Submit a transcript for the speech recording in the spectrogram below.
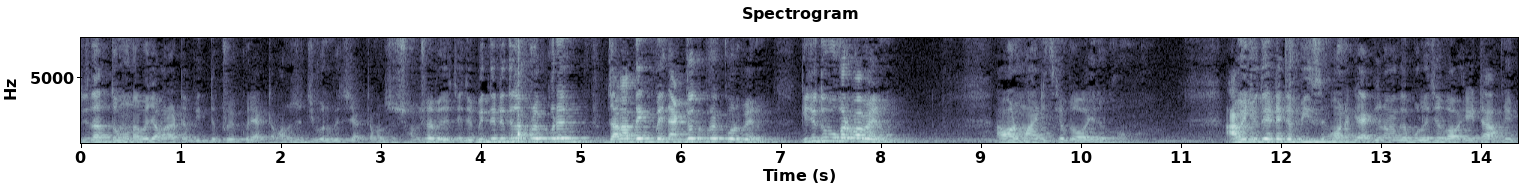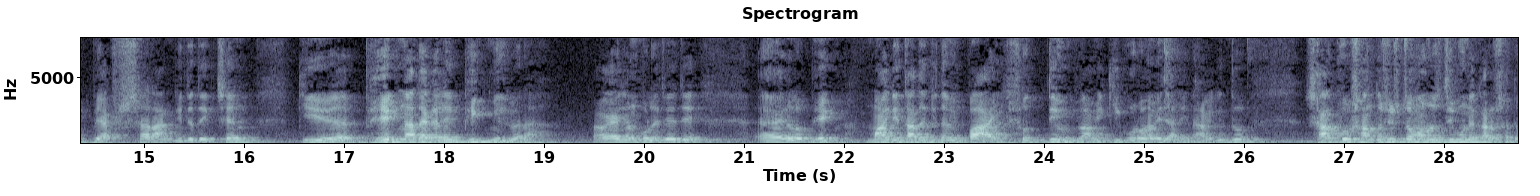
কৃতার্থ মনে হবে যে আমার একটা বিদ্যে প্রয়োগ করে একটা মানুষের জীবন বেঁচেছে, একটা মানুষের সংসার বেঁচেছে। যে বিদ্যেটি দিলাম প্রয়োগ করে যারা দেখবেন একজন প্রয়োগ করবেন, কিছু তো উপকার পাবেন। আমার মাইন্ড স্কেপ এরকম। আমি যদি এটাকে বিজ, অনেকে, একজন আমাকে বলেছে, বাবা, এটা আপনি ব্যবসার আঙ্গিতে দেখছেন কি ভেগ না দেখালে ভিক মিলবে না। আমাকে একজন বলেছে যে এগুলো ভেগ। মাইনে তাদের যদি আমি পাই, সত্যি আমি কি করব আমি জানি না। আমি কিন্তু খুব শান্তশিষ্ট মানুষ, জীবনে কারোর সাথে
